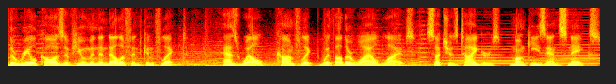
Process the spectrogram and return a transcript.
The real cause of human and elephant conflict. As well, conflict with other wild lives, such as tigers, monkeys and snakes.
